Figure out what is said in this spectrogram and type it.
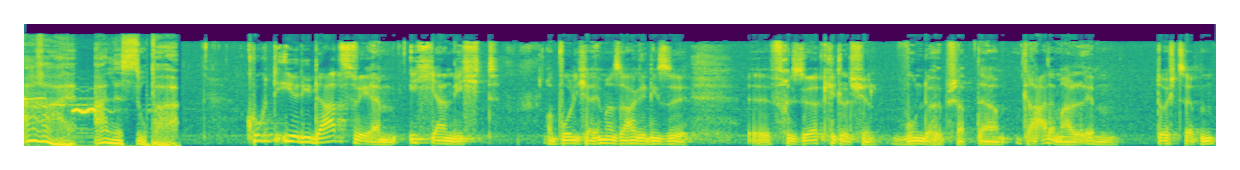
Aral, alles super. Guckt ihr die Darts-WM? Ich ja nicht. Obwohl ich ja immer sage, diese äh, Friseurkittelchen, wunderhübsch. Hab da gerade mal im Durchzeppen,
